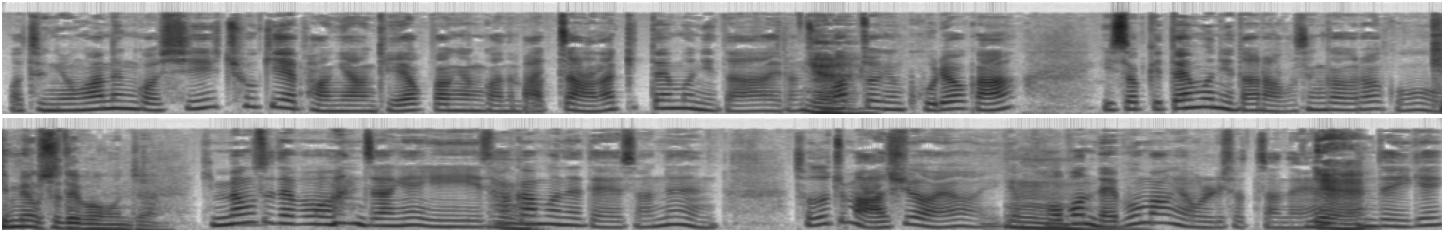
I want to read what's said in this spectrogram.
뭐 등용하는 것이 초기의 방향, 개혁 방향과는 맞지 않았기 때문이다. 이런 예. 종합적인 고려가 있었기 때문이다라고 생각을 하고 김명수 대법원장. 김명수 대법원장의 이 사과문에 대해서는 저도 좀 아쉬워요. 이게 음. 법원 내부망에 올리셨잖아요. 예. 근데 이게 뭐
